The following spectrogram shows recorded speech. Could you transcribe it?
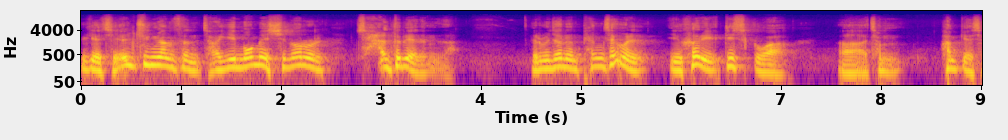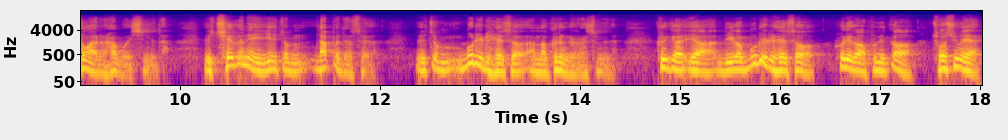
이게 제일 중요한 것은 자기 몸의 신호를 잘 들어야 됩니다. 여러분 저는 평생을 이 허리 디스크와 아, 참 함께 생활을 하고 있습니다. 최근에 이게 좀 나빠졌어요. 좀 무리를 해서 아마 그런 것 같습니다. 그러니까 야 네가 무리를 해서 허리가 아프니까 조심해.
